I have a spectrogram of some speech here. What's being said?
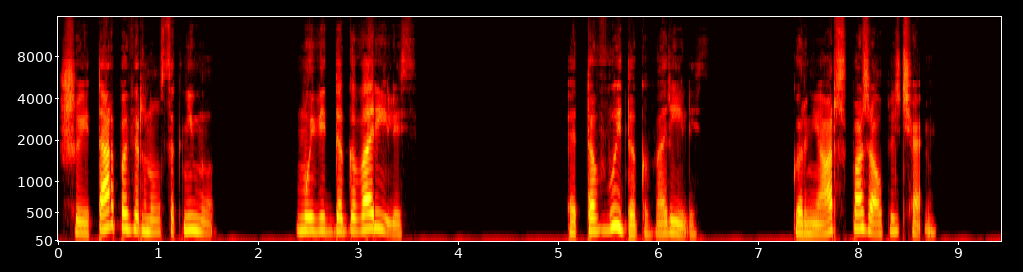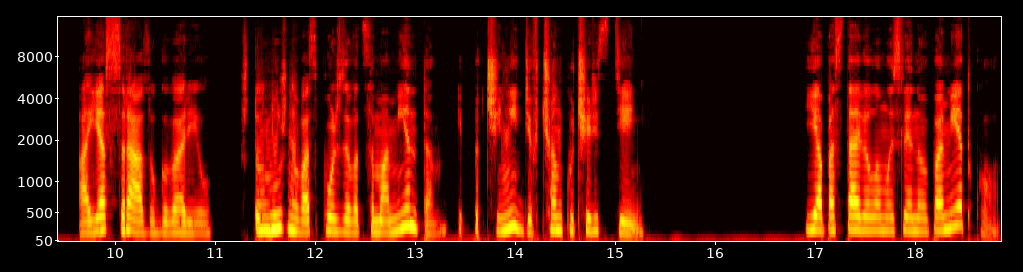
Шейтар повернулся к нему. Мы ведь договорились. Это вы договорились. Гарниарш пожал плечами. А я сразу говорил, что нужно воспользоваться моментом и подчинить девчонку через тень. Я поставила мысленную пометку,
